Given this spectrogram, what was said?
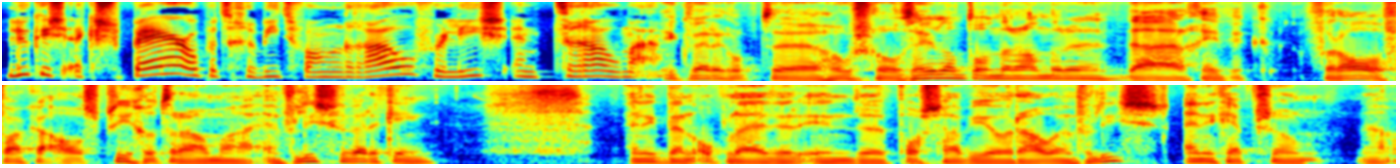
Luc is expert op het gebied van rouw, verlies en trauma. Ik werk op de Hogeschool Zeeland onder andere. Daar geef ik vooral vakken als psychotrauma en verliesverwerking. En ik ben opleider in de post-HBO rouw en verlies. En ik heb zo'n nou,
